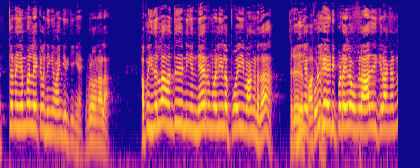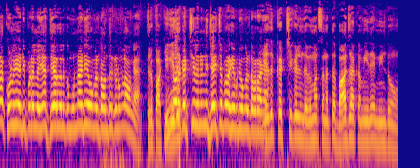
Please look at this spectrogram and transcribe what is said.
எத்தனை எம்எல்ஏக்களை நீங்க வாங்கியிருக்கீங்க இவ்வளவு நாளா? அப்ப இதெல்லாம் வந்து நீங்க நேர் வழியில போய் வாங்கினதா? திரு கொள்கை அடிப்படையில உங்களை ஆதரிக்கிறாங்கன்னா கொள்கை அடிப்படையில ஏன் தேர்தலுக்கு முன்னாடியே உங்கள்ட்ட வந்திருக்கணும்ல அவங்க? திரு பாக்கி, இன்னொரு கட்சியில நின்னு ஜெயிச்ச பிறகு எப்படி உங்கள்ட்ட வர்றாங்க? எதிர்க்கட்சிகள் இந்த விமர்சனத்தை பாஜக மீதே மீண்டும்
